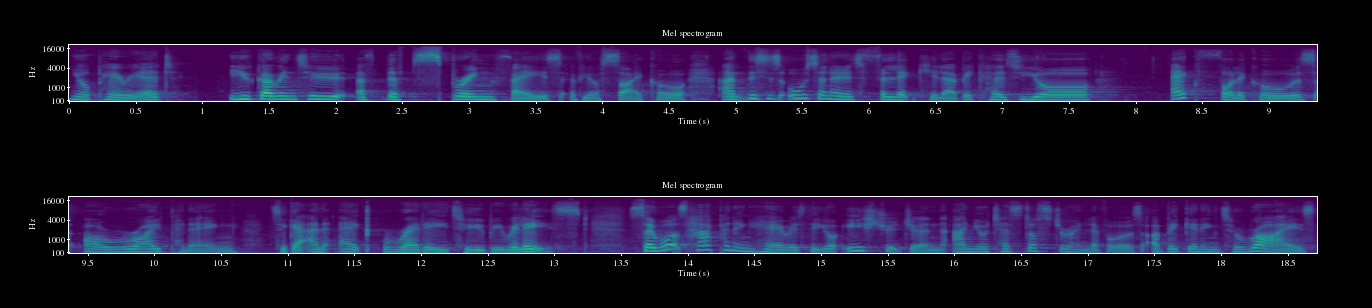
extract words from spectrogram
your period you go into a, the spring phase of your cycle. Um, this is also known as follicular because your egg follicles are ripening to get an egg ready to be released. So, what's happening here is that your estrogen and your testosterone levels are beginning to rise.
